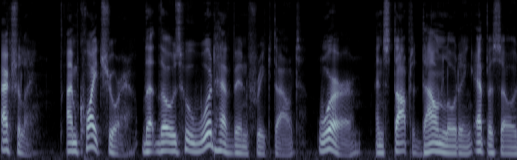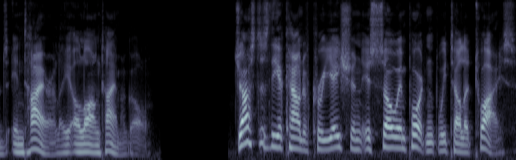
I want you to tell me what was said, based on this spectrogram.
Actually, I'm quite sure that those who would have been freaked out were and stopped downloading episodes entirely a long time ago. Just as the account of creation is so important we tell it twice,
